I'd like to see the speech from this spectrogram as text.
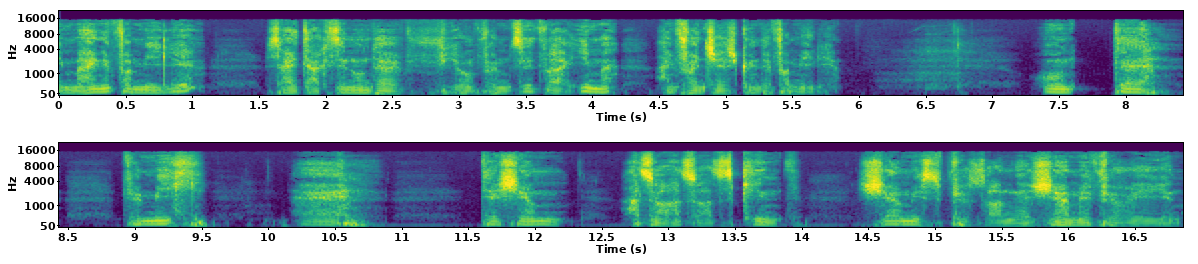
in meiner Familie seit 1854 war immer ein Francesco in der Familie. Und äh, für mich äh, der Schirm also, also als Kind, Schirm ist für Sonne, Schirm ist für Regen.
